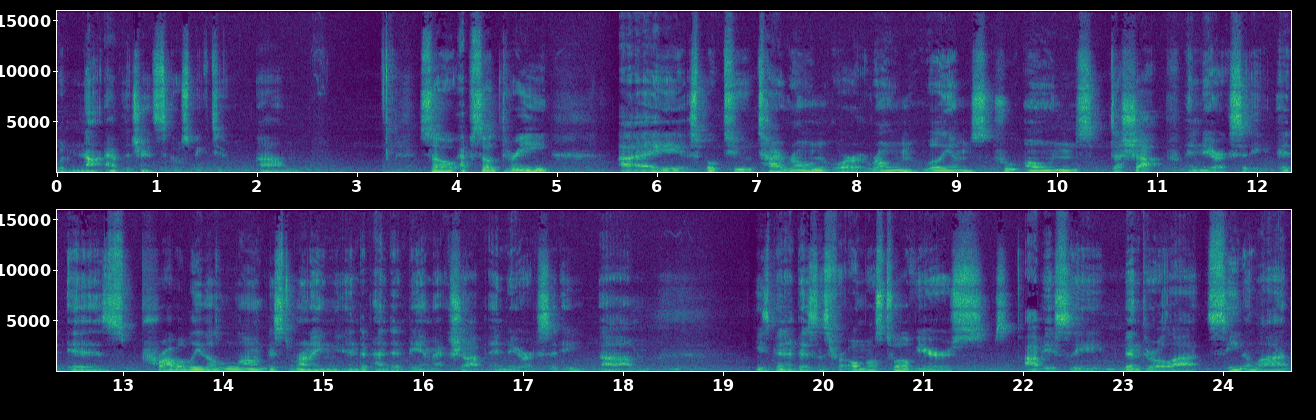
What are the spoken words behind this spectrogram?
would not have the chance to go speak to. Um, so, episode three I spoke to Tyrone or Roan Williams, who owns The Shop in New York City. It is probably the longest running independent BMX shop in New York City. Um, he's been in business for almost 12 years, obviously, been through a lot, seen a lot,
